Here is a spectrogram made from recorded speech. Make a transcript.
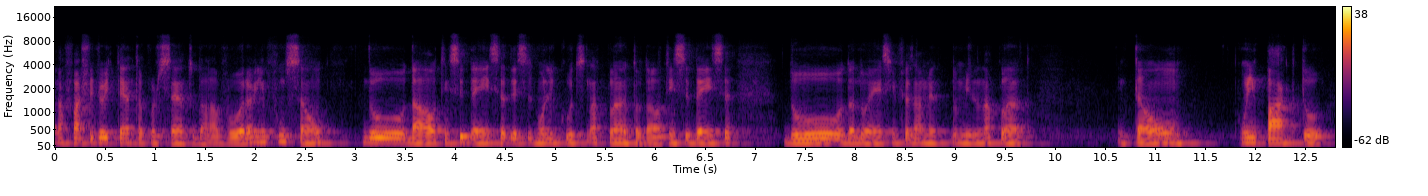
na faixa de 80% da lavoura em função do, da alta incidência desses molicutes na planta, ou da alta incidência do, da doença enfesamento do milho na planta. Então, o impacto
